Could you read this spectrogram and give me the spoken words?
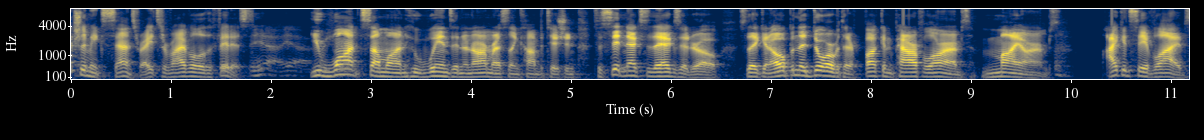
Actually makes sense, right? Survival of the fittest. Yeah, yeah. You want someone who wins in an arm wrestling competition to sit next to the exit row so they can open the door with their fucking powerful arms. My arms. I could save lives.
